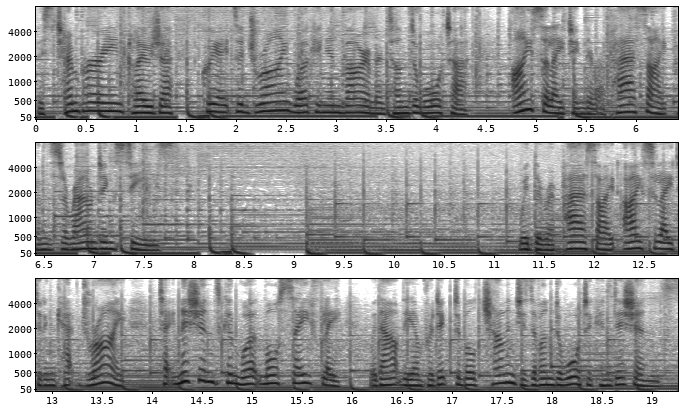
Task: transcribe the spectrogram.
This temporary enclosure creates a dry working environment underwater, isolating the repair site from the surrounding seas. With the repair site isolated and kept dry, technicians can work more safely without the unpredictable challenges of underwater conditions.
